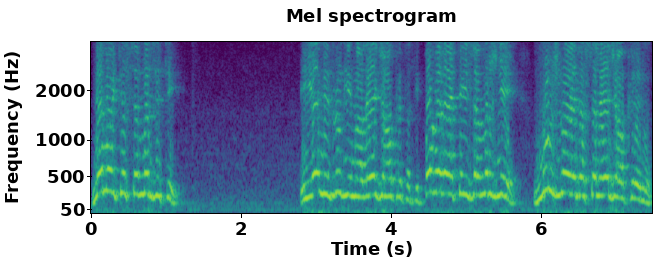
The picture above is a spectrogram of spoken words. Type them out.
nemojte se mrziti i jedni drugima leđa okretati. Pogledajte iza mržnje, nužno je da se leđa okrenu.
